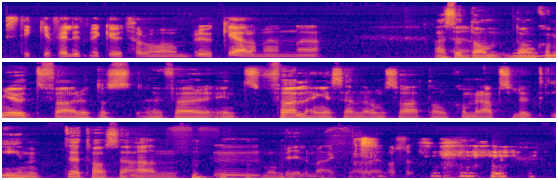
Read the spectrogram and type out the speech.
sticker väldigt mycket ut från vad de brukar men Alltså de, de mm. kom ju ut förut och, för inte för länge sedan när de sa att de kommer absolut inte ta sig an mm. mobilmarknaden.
